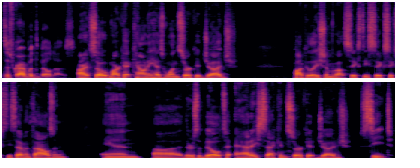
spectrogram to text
describe what the bill does. All right, so Marquette County has one circuit judge, population of about 66, 67,000, and uh, there's a bill to add a second circuit judge seat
